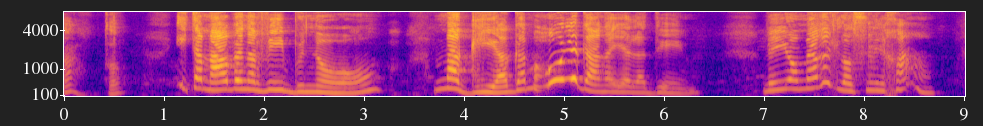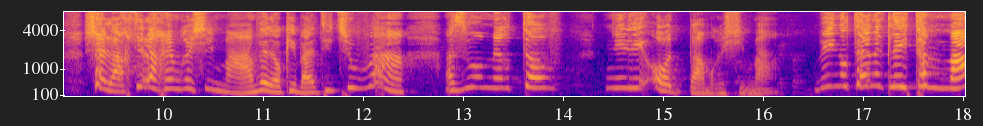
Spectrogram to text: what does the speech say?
אה, טוב. איתמר בן אבי בנו, מגיע גם הוא לגן הילדים. והיא אומרת לו, סליחה, שלחתי לכם רשימה ולא קיבלתי תשובה. אז הוא אומר, טוב, תני לי עוד פעם רשימה. והיא נותנת לאיתמר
